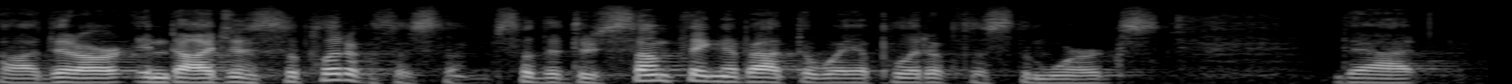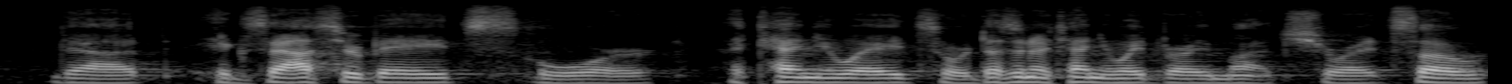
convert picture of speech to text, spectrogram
uh, that are endogenous to the political system, so that there's something about the way a political system works that that exacerbates or attenuates or doesn't attenuate very much, right? So,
